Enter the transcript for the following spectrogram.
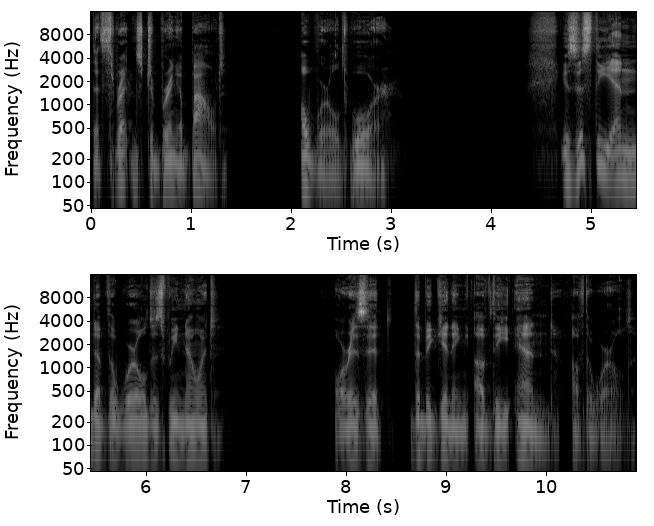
that threatens to bring about a world war. Is this the end of the world as we know it? Or is it the beginning of the end of the world?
